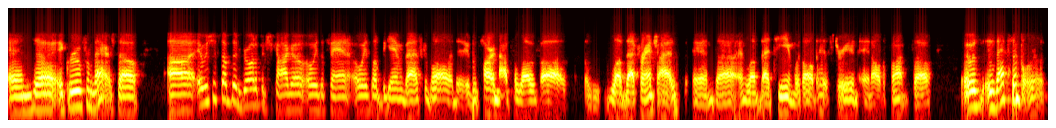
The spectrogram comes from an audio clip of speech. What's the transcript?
and uh, it grew from there. So uh, it was just something growing up in Chicago. Always a fan. Always loved the game of basketball, and it was hard not to love uh, love that franchise and uh, and love that team with all the history and, and all the fun. So it was it was that simple, really.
